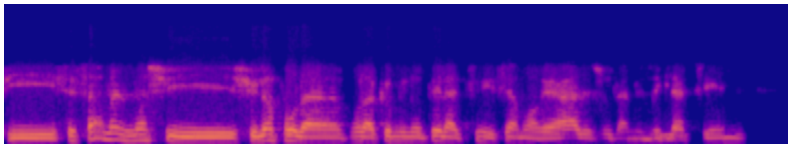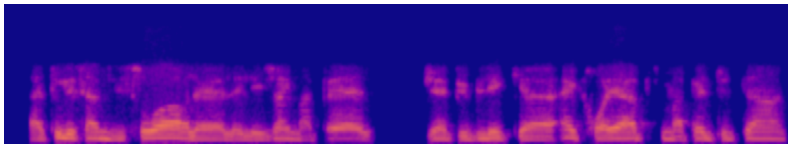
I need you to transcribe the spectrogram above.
Puis c'est ça, même. Moi, je suis, je suis là pour la, pour la communauté latine ici à Montréal. Je joue de la musique latine euh, tous les samedis soirs. les gens, ils m'appellent. J'ai un public euh, incroyable qui m'appelle tout le temps.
